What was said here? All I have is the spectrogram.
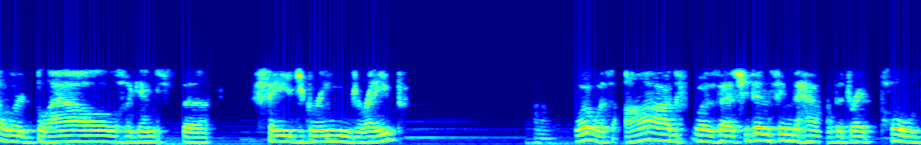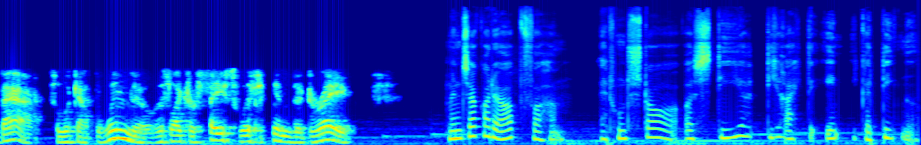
colored blouse against the sage green drape. What was odd was that she didn't seem to have the drape pulled back to look out the window. It was like her face was in the drape. Men så går det op for ham, at hun står og stiger direkte ind i gardinet.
